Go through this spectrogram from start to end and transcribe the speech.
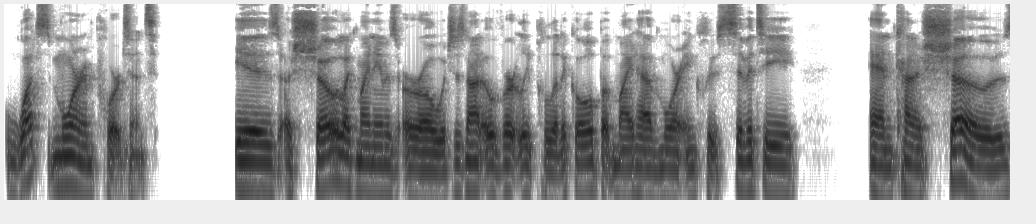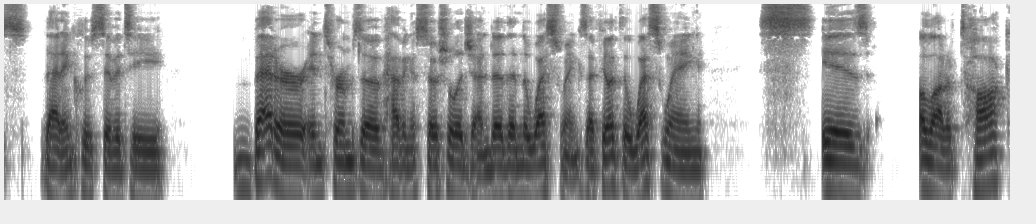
what's more important is a show like My Name is Earl which is not overtly political but might have more inclusivity and kind of shows that inclusivity better in terms of having a social agenda than the West Wing because I feel like the West Wing is a lot of talk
